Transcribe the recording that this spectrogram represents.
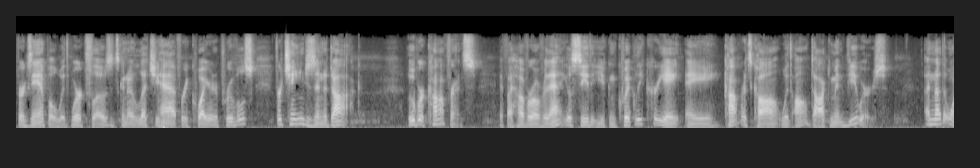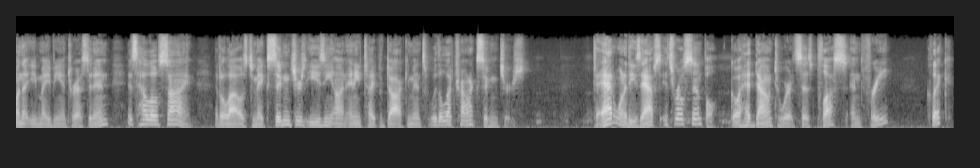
For example with workflows it's going to let you have required approvals for changes in a doc. UberConference if I hover over that you'll see that you can quickly create a conference call with all document viewers. Another one that you may be interested in is HelloSign it allows to make signatures easy on any type of documents with electronic signatures. To add one of these apps, it's real simple. Go ahead down to where it says plus and free, click.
